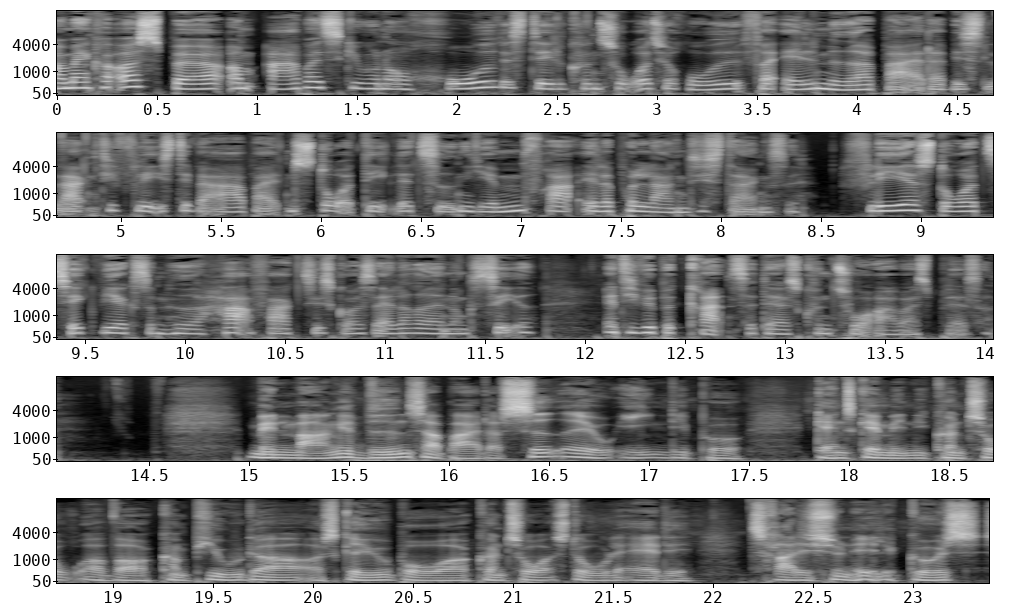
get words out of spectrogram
Og man kan også spørge, om arbejdsgiverne overhovedet vil stille kontorer til rådighed for alle medarbejdere, hvis langt de fleste vil arbejde en stor del af tiden hjemmefra eller på langdistance. Flere store tech-virksomheder har faktisk også allerede annonceret, at de vil begrænse deres kontorarbejdspladser. Men mange vidensarbejdere sidder jo egentlig på ganske almindelige kontorer, hvor computer og skrivebord og kontorstole er det traditionelle gods.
